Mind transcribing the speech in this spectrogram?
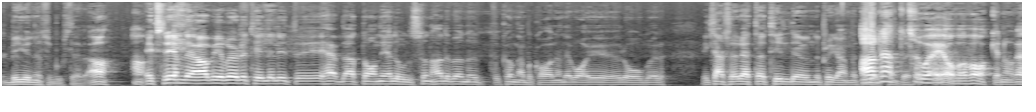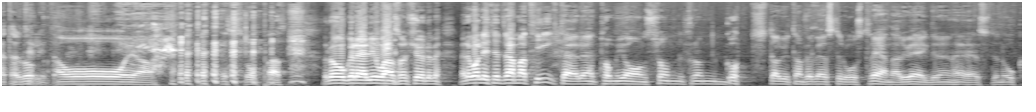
begynnelsebokstäver. Ja. Extrem, det- ja, vi rörde till det lite. Vi hävdade att Daniel Olsson hade vunnit kungapokalen. Det var ju Roger Vi kanske rättar till det under programmet. Ja, där tror jag jag var vaken och rättade till lite. Åh ja, så pass. Roger L Johansson körde med. Men det var lite dramatik där. Tommy Jansson från Gottstad utanför Västerås tränade och ägde den här hästen. Och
